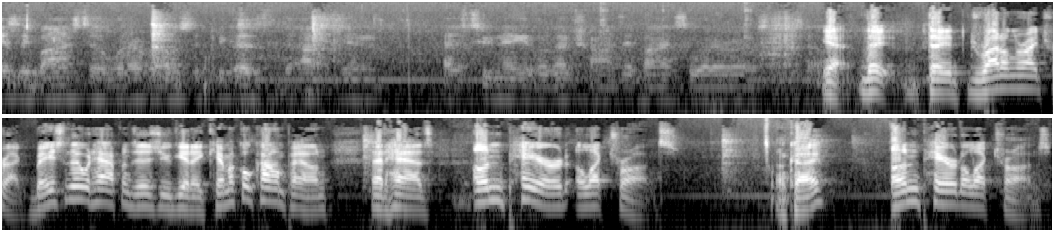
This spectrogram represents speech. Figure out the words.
basically binds to whatever else because the oxygen has two negative electrons. It binds to whatever else. So Yeah, they, they're right on the right track. Basically, what happens is you get a chemical compound that has unpaired electrons. Okay? Unpaired electrons.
